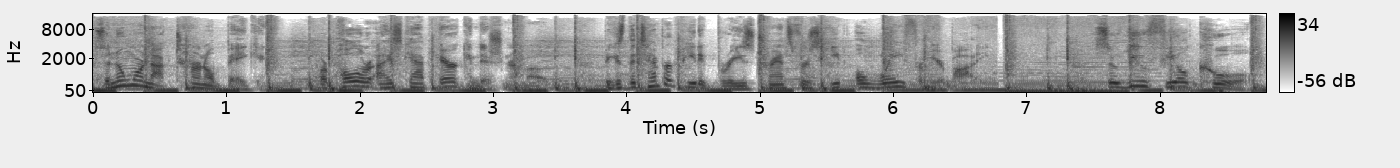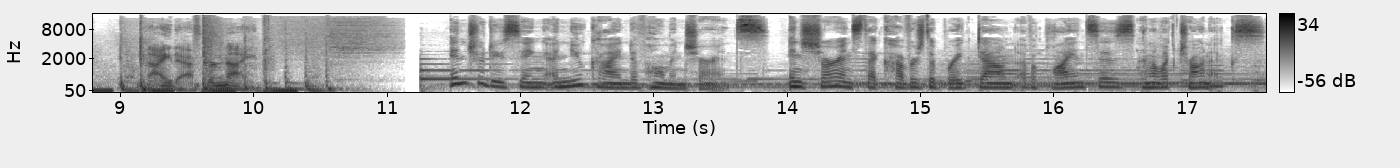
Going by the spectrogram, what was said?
So no more nocturnal baking or polar ice cap air conditioner mode because the Tempur-Pedic Breeze transfers heat away from your body. So you feel cool night after night. Introducing a new kind of home insurance insurance that covers the breakdown of appliances and electronics.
